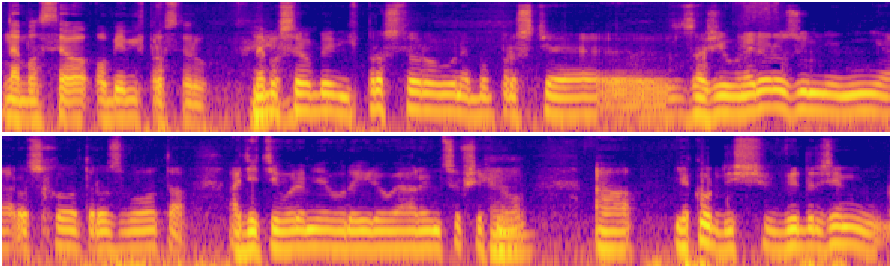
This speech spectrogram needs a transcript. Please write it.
Nebo se objeví v prostoru nebo se objeví v prostoru, nebo prostě e, zažiju nedorozumění a rozchod, rozvod a, a děti ode mě odejdou, já nevím co všechno. Hmm. A jako když vydržím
